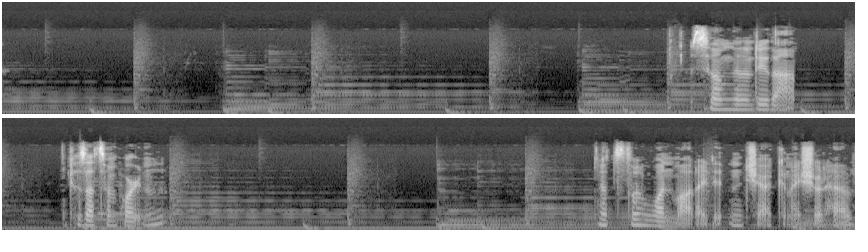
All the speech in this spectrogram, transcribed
So I'm gonna do that because that's important. That's the one mod I didn't check and I should have.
